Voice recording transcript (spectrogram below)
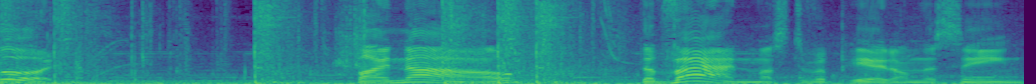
Good. By now, the van must have appeared on the scene.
